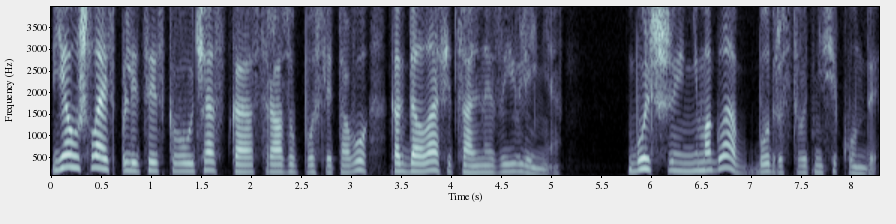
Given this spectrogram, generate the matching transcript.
Я ушла из полицейского участка сразу после того, как дала официальное заявление. Больше не могла бодрствовать ни секунды.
